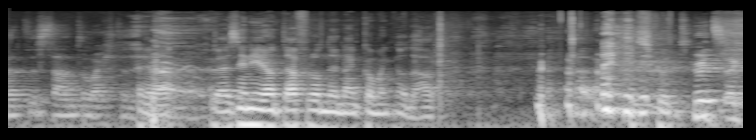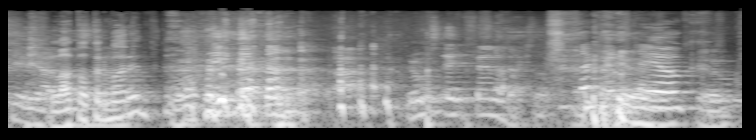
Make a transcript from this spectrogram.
te staan te wachten. Ja, wij zijn hier aan het afronden en dan kom ik naar daar. Dat is goed. Goed, oké. Okay, ja, Laat dat er maar in. Jongens, hey, fijne dag nog. Dank ook.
